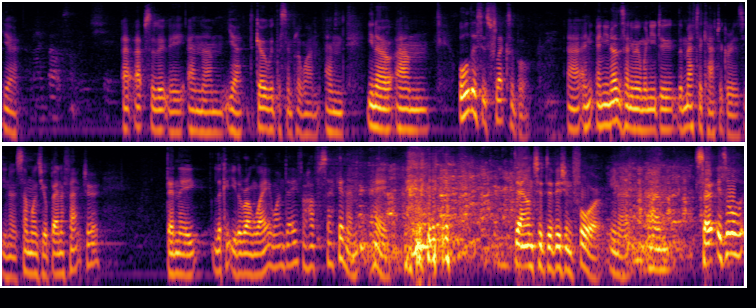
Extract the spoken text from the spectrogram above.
Yeah. Something. A- absolutely, and um, yeah, go with the simpler one. And you know, um, all this is flexible, uh, and and you know this anyway when you do the metta categories. You know, someone's your benefactor, then they look at you the wrong way one day for half a second, and hey, down to division four. You know. Um, so it's all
